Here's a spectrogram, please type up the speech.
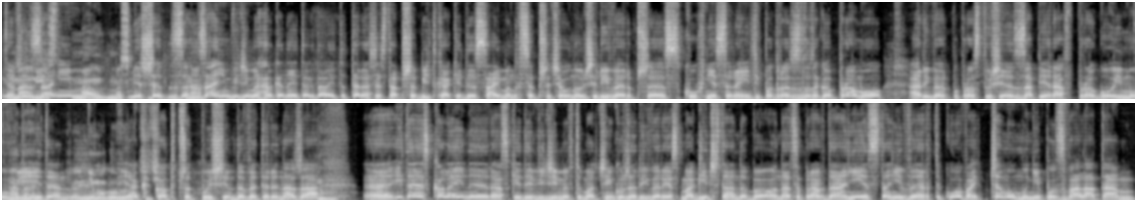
Znaczy, Mal jest, zanim, Mal ma sk- jeszcze za, no. zanim widzimy Harkena i tak dalej, to teraz jest ta przebitka, kiedy Simon chce przeciągnąć River przez kuchnię Serenity po drodze do tego promu, a River po prostu się zapiera w progu i mówi tak, ten, jak kot przed pójściem do weterynarza. E, I to jest kolejny raz, kiedy widzimy w tym odcinku, że River jest magiczna, no bo ona co prawda nie jest w stanie wyartykułować, czemu mu nie pozwala tam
